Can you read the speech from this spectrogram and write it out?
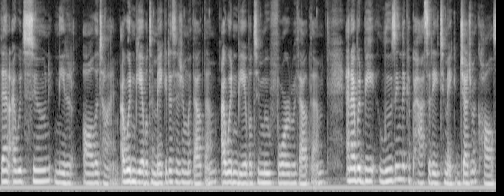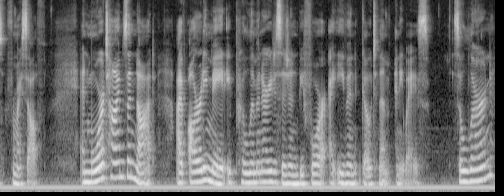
then I would soon need it all the time. I wouldn't be able to make a decision without them. I wouldn't be able to move forward without them. And I would be losing the capacity to make judgment calls for myself. And more times than not, I've already made a preliminary decision before I even go to them, anyways. So learn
